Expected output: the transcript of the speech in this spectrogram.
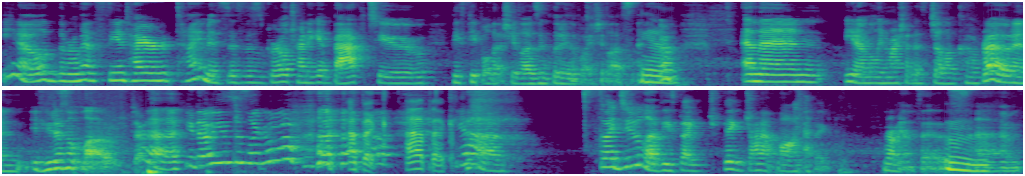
you know, the romance the entire time is, is this girl trying to get back to these people that she loves, including the boy she loves. And, Yeah. oh. And then, you know, Melina Marchetta is Jellicoe Road, and if he doesn't love Jonah, you know, he's just like, oh. Epic. Epic. Yeah. So I do love these big, big, drawn out, long, epic romances. Mm. Um,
